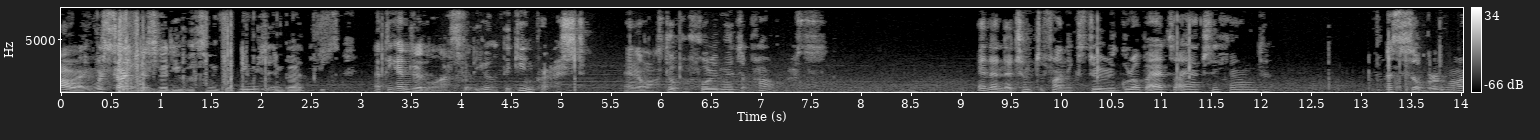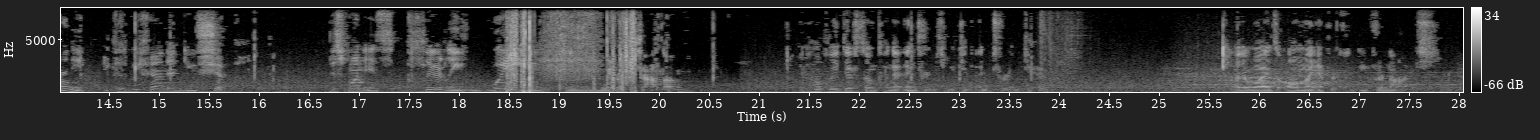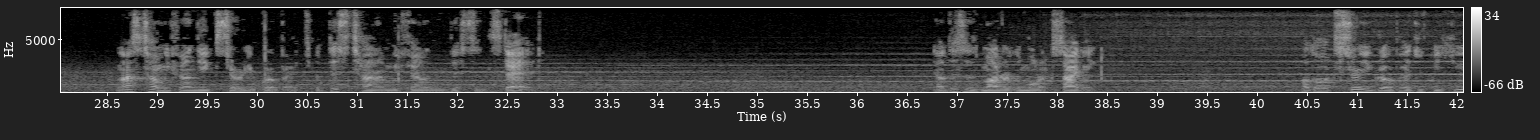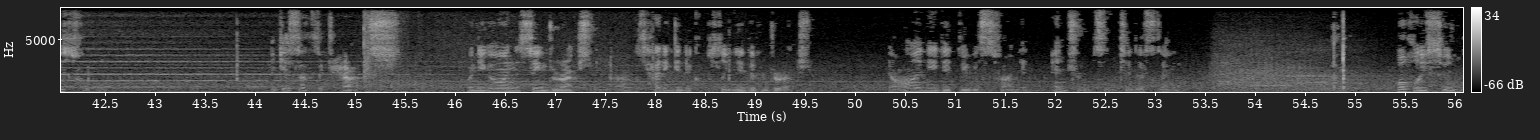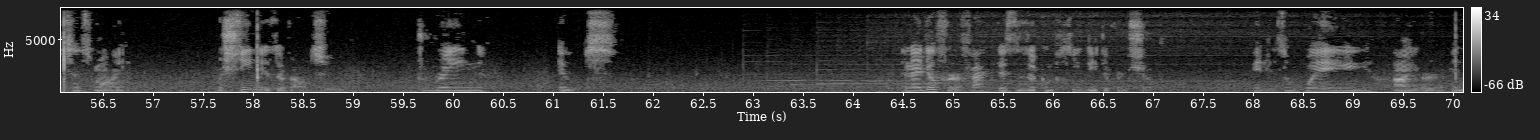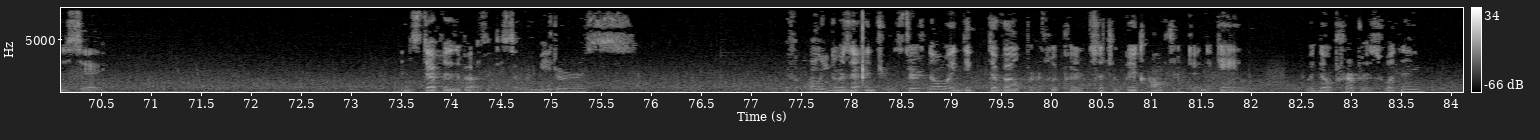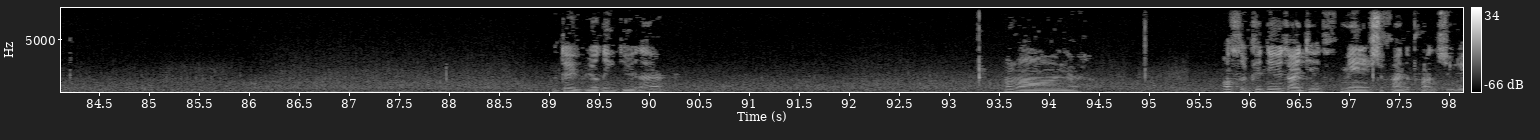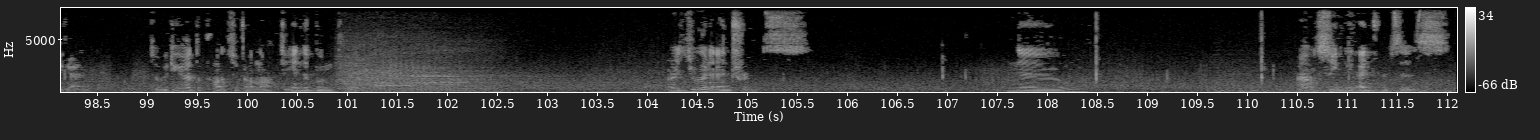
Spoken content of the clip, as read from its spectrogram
Alright, we're starting this video with some good news and bad news. At the end of the last video, the game crashed, and I lost over 40 minutes of progress. In an attempt to find exterior grow beds, I actually found a silver lining, because we found a new ship. This one is clearly way more shallow, and hopefully there's some kind of entrance we can enter into. Otherwise, all my efforts would be for naught. Last time we found the exterior grow beds, but this time we found this instead. Now this is moderately more exciting. Although exterior grow beds would be useful, I guess that's the catch. When you go in the same direction, I was heading in a completely different direction. Now all I need to do is find an entrance into this thing. Hopefully soon, since my machine is about to drain out. And I know for a fact this is a completely different ship. It is way higher in the sea. Its depth is about 57 meters. If only there was an entrance. There's no way the developers would put such a big object in the game with no purpose, would they? They really do that? Come on. Also, good news, I did manage to find the prawn suit again. So we do have the prawn suit unlocked in the moon pool. Are you an entrance? No. I don't see any entrances.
